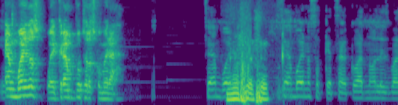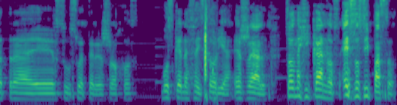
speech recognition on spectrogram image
Sean buenos o el Krampus se los comerá. Sean buenos, sean buenos o Quetzalcoatl no les va a traer sus suéteres rojos. Busquen esa historia, es real. Son mexicanos, eso sí pasó.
